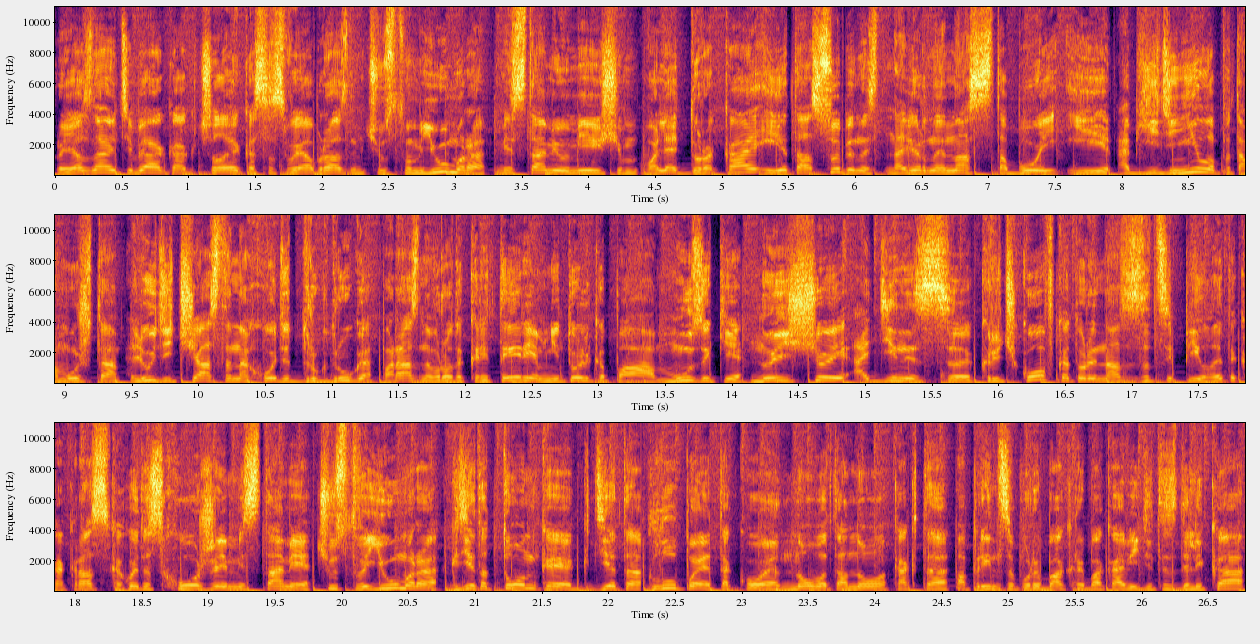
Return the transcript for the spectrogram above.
Я знаю тебя как человека со своеобразным чувством юмора, местами умеющим валять дурака, и эта особенность, наверное, нас с тобой и объединила, потому что люди часто находят друг друга по разного рода критериям, не только по музыке, но и еще и один из э, крючков, который нас зацепил, это как раз какое-то схожее местами чувство юмора, где-то тонкое, где-то глупое такое, но вот оно как-то по принципу рыбак рыбака видит издалека,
